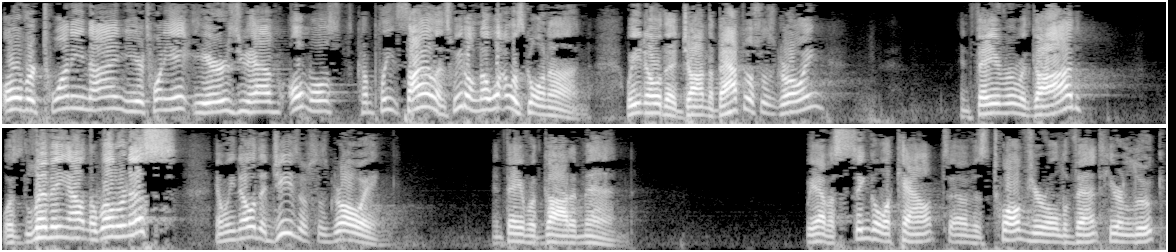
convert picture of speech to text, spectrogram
over 29 years, 28 years, you have almost complete silence. We don't know what was going on. We know that John the Baptist was growing in favor with God, was living out in the wilderness, and we know that Jesus was growing in favor with God and men. We have a single account of his 12 year old event here in Luke.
